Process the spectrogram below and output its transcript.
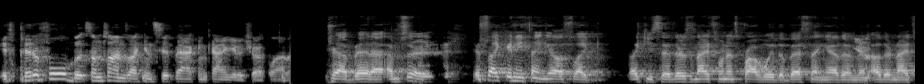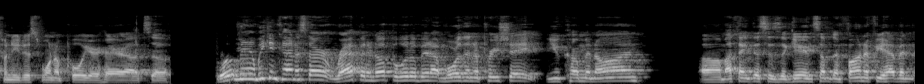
It's pitiful, but sometimes I can sit back and kind of get a chuckle out of it. Yeah, I bet. I, am sure it's like anything else. Like like you said, there's nights when it's probably the best thing ever, and yeah. then other nights when you just want to pull your hair out. So, well, man, we can kind of start wrapping it up a little bit. I more than appreciate you coming on. Um, I think this is again something fun. If you haven't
